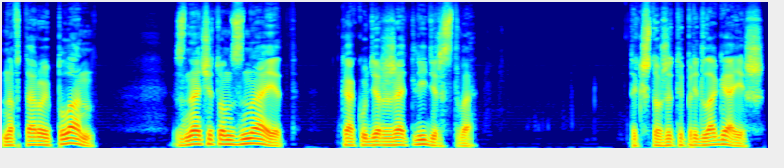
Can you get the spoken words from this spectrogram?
на второй план, значит, он знает, как удержать лидерство. «Так что же ты предлагаешь?»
